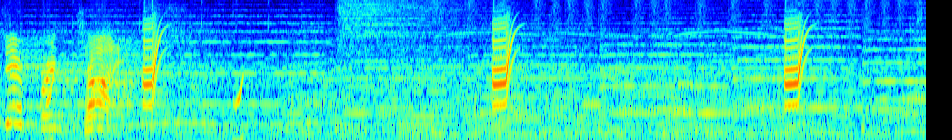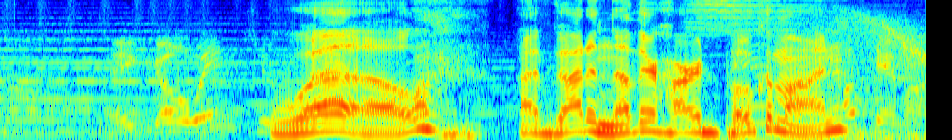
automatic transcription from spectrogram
Different types. They go into Well, I've got another hard Pokemon. Pokemon.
